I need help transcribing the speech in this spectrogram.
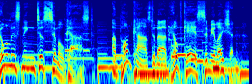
You're listening to Simulcast, a podcast about healthcare simulation.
